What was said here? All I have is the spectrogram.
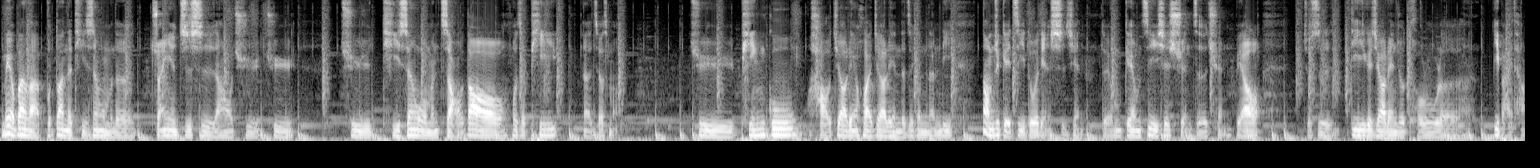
没有办法不断的提升我们的专业知识，然后去去去提升我们找到或者批呃叫什么，去评估好教练坏教练的这个能力，那我们就给自己多一点时间，对我们给我们自己一些选择权，不要就是第一个教练就投入了一百堂，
